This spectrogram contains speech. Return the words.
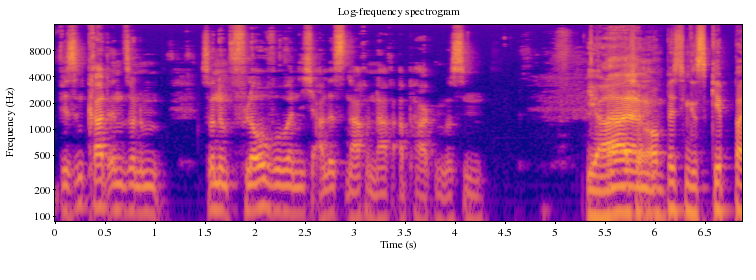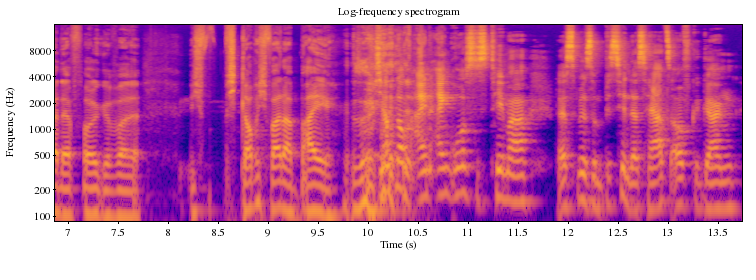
wir sind gerade in so einem so einem Flow, wo wir nicht alles nach und nach abhaken müssen. Ja, ich Ähm. habe auch ein bisschen geskippt bei der Folge, weil ich, ich glaube, ich war dabei. Ich habe noch ein, ein großes Thema, da ist mir so ein bisschen das Herz aufgegangen.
